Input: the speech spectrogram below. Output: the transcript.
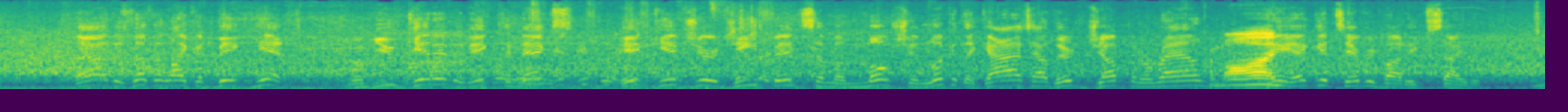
Ah, there's nothing like a big hit. When you get it and it connects, it gives your defense some emotion. Look at the guys, how they're jumping around. Come on. Hey, that gets everybody excited.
